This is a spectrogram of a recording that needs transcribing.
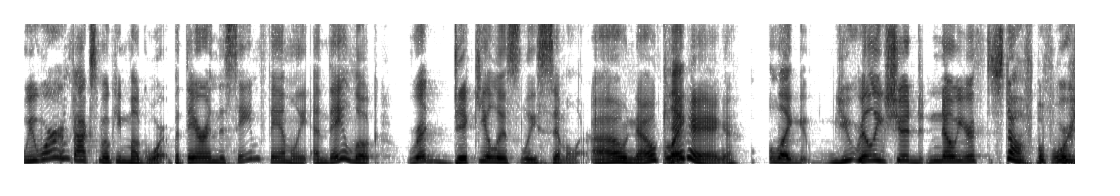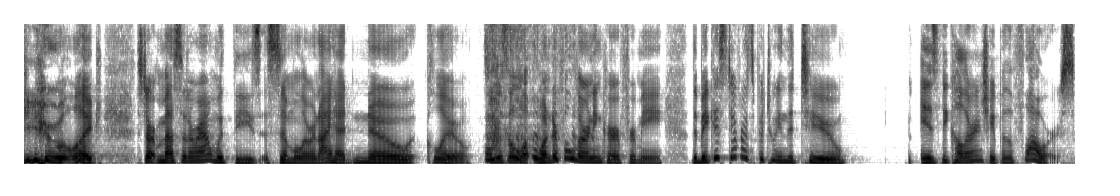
We were, in fact, smoking mugwort, but they are in the same family and they look ridiculously similar. Oh, no Like- kidding. like you really should know your th- stuff before you like start messing around with these similar and i had no clue. So it was a lo- wonderful learning curve for me. The biggest difference between the two is the color and shape of the flowers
